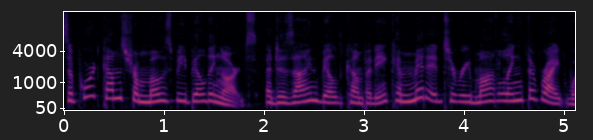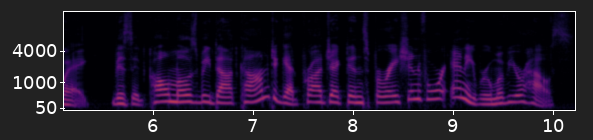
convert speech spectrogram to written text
Support comes from Mosby Building Arts, a design build company committed to remodeling the right way. Visit callmosby.com to get project inspiration for any room of your house.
